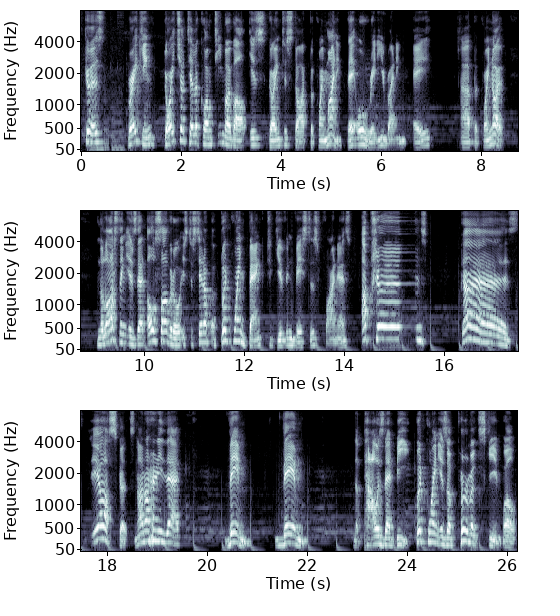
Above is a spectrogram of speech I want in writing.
Because breaking Deutsche Telekom T-Mobile is going to start Bitcoin mining. They're already running a uh, Bitcoin node. And the last thing is that El Salvador is to set up a Bitcoin bank to give investors finance options. Guys, the Oscars. Not only that, them, them, the powers that be. Bitcoin is a pyramid scheme. Well,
